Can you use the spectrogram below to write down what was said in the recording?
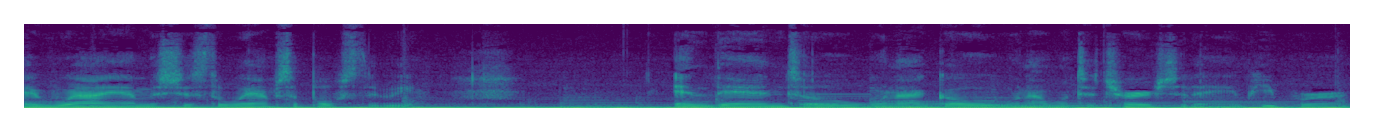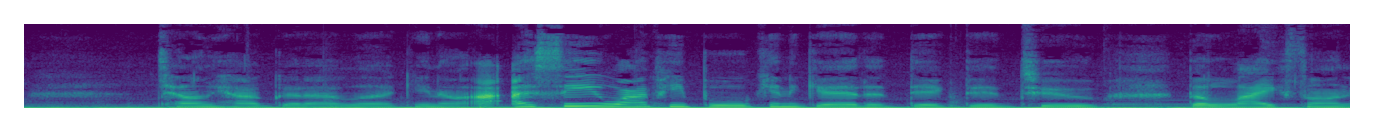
everywhere I am is just the way I'm supposed to be. And then, so when I go, when I went to church today, and people. Are, tell me how good I look. You know, I, I see why people can get addicted to the likes on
